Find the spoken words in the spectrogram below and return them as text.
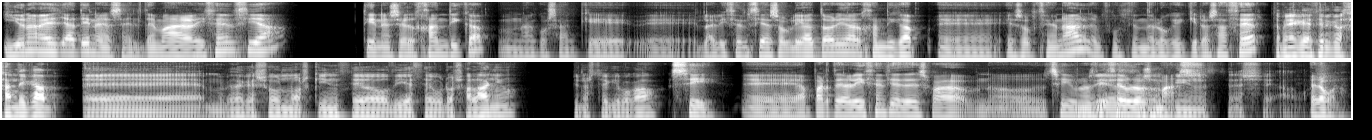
Y una vez ya tienes el tema de la licencia, tienes el handicap, una cosa que eh, la licencia es obligatoria, el handicap eh, es opcional en función de lo que quieras hacer. También hay que decir que el handicap eh, me parece que son unos 15 o 10 euros al año, si no estoy equivocado. Sí, aparte de la licencia, te despa- no, sí, unos 10, euros más. 15, sí, algo Pero bueno,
